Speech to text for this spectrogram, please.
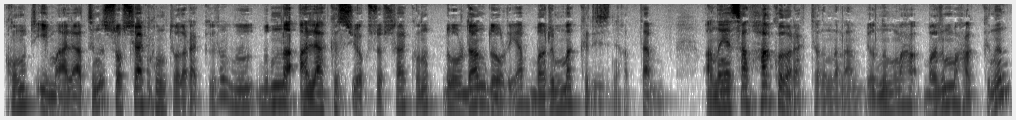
konut imalatını sosyal konut olarak görüyor. Bu, bununla alakası yok. Sosyal konut doğrudan doğruya barınma krizini hatta anayasal hak olarak tanımlanan barınma, barınma hakkının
